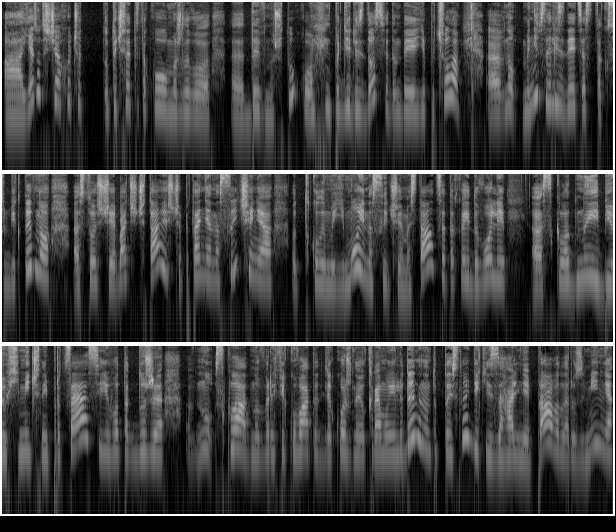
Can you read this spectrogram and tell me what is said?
А я тут ще хочу. Уточнити таку, можливо, е, дивну штуку, поділюсь досвідом, де я її почула. Е, Ну, мені взагалі здається так суб'єктивно, е, з того, що я бачу, читаю, що питання насичення, от коли ми їмо і насичуємось, та, це такий доволі складний біохімічний процес, і його так дуже ну, складно верифікувати для кожної окремої людини. Ну, тобто існують якісь загальні правила, розуміння,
